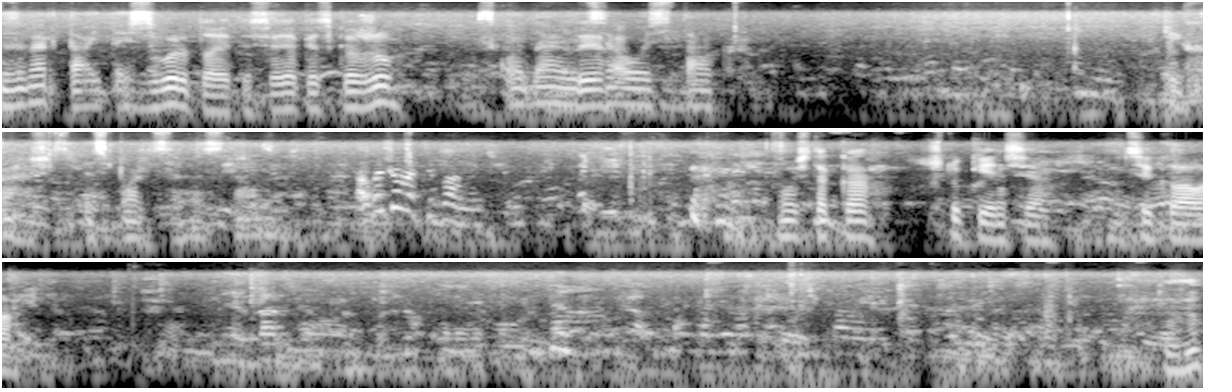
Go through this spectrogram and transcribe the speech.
Звертайтесь. звертайтеся, я підскажу. Складаються ось так. Тихо. Без пальця оставлю. А по чому ці баночки? Ось така штукенція. Цікава. Угу.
